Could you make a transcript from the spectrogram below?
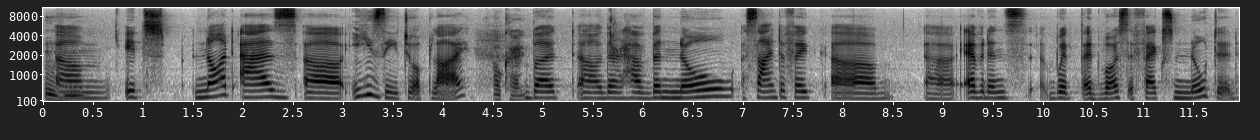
Mm-hmm. Um, it's not as uh, easy to apply. Okay. But uh, there have been no scientific um, uh, evidence with adverse effects noted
